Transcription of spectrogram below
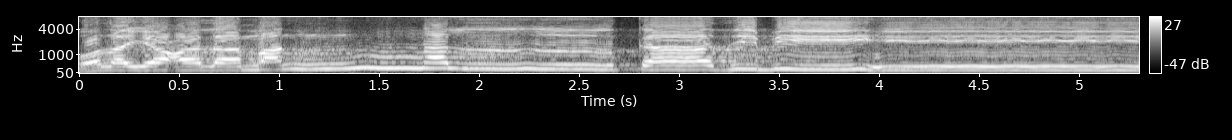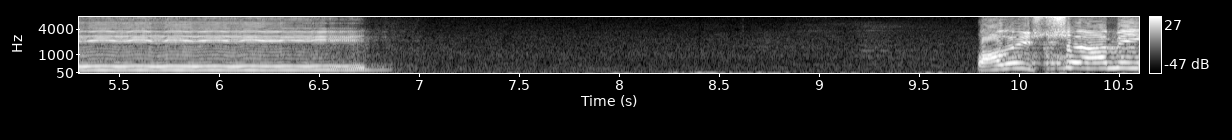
ওয়ালায়ালামান্নাল কাযিবিন। অবশ্যই আমি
